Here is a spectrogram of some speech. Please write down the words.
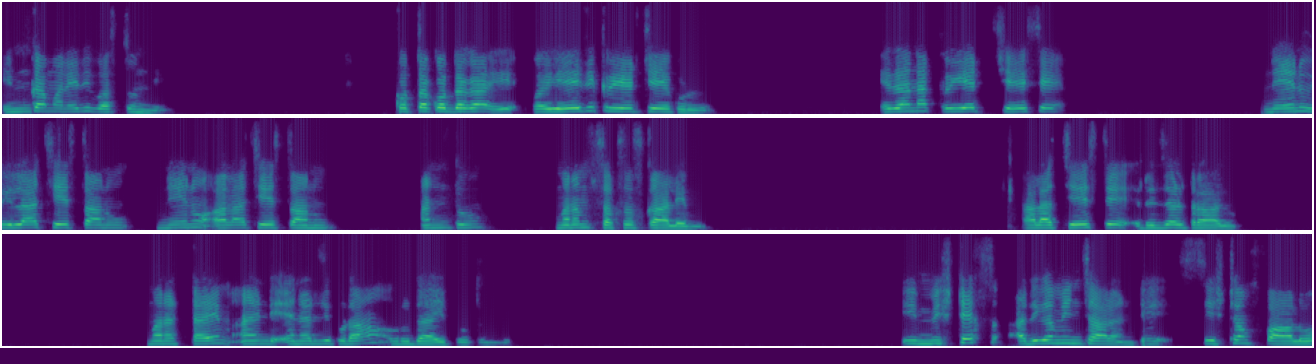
ఇన్కమ్ అనేది వస్తుంది. కొత్త కొత్తగా ఏది క్రియేట్ చేయకూడదు. ఏదైనా క్రియేట్ చేసే నేను ఇలా చేస్తాను నేను అలా చేస్తాను అంటూ మనం సక్సెస్ కాలేము. అలా చేస్తే రిజల్ట్ రాదు. మన టైం అండ్ ఎనర్జీ కూడా వృధా అయిపోతుంది. ఈ మిస్టేక్స్ అధిగమించాలంటే సిస్టమ్ ఫాలో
